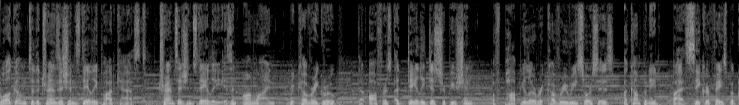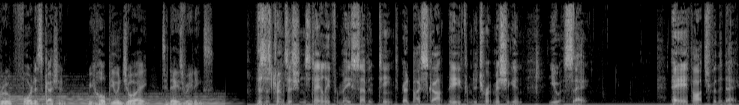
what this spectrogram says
Welcome to the Transitions Daily podcast. Transitions Daily is an online recovery group that offers a daily distribution of popular recovery resources accompanied by a secret Facebook group for discussion. We hope you enjoy today's readings. This is Transitions Daily for May 17th, read by Scott B. from Detroit, Michigan, USA. AA Thoughts for the Day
